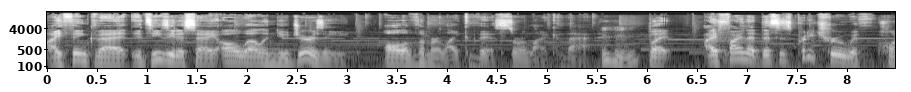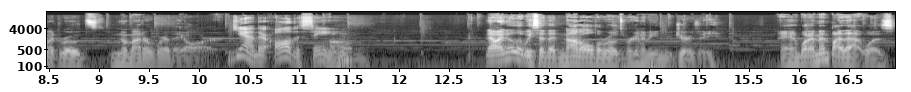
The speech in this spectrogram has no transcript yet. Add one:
I think that it's easy to say, oh, well, in New Jersey, all of them are like this or like that. Mm-hmm. But I find that this is pretty true with haunted roads no matter where they are. Yeah, they're all the same. Um, now I know that we said that not all the roads were going to be in New Jersey, and what I meant by that was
